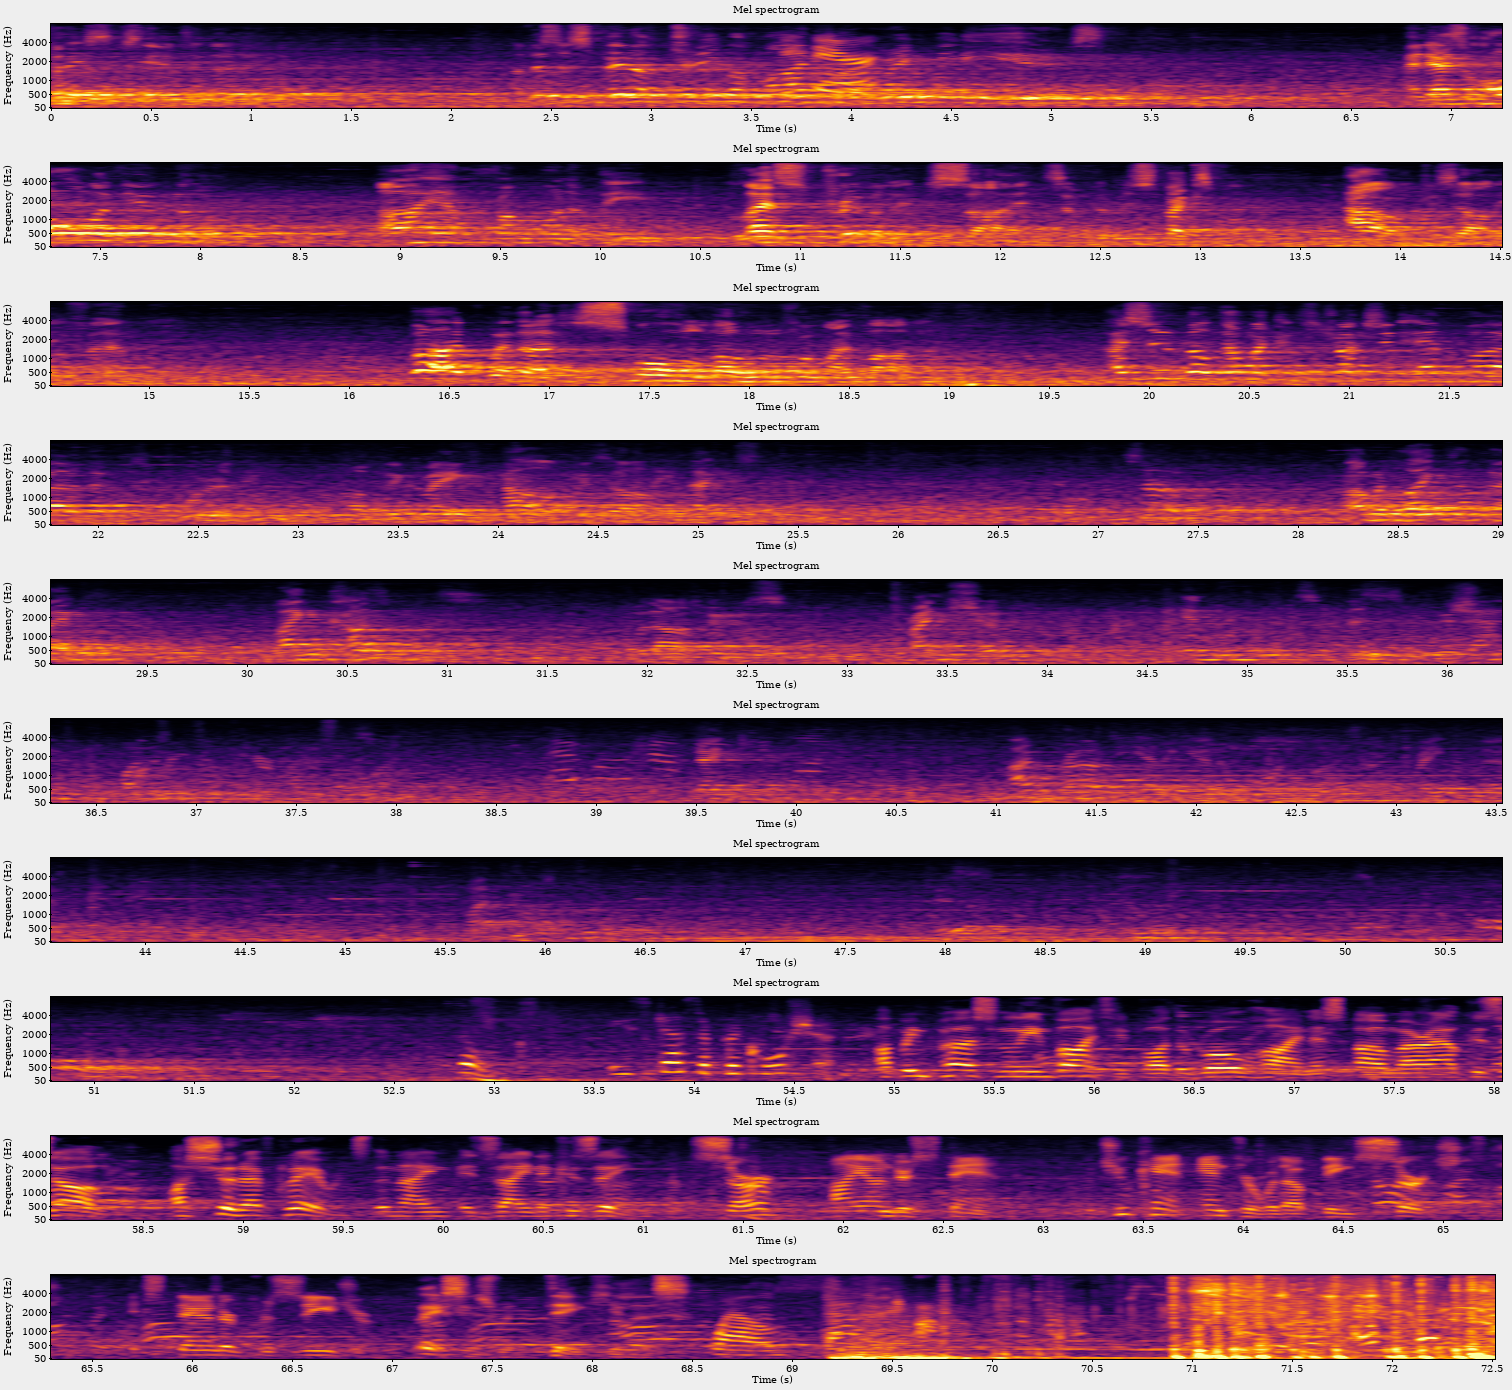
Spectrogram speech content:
Faces here today. And this has been a dream of mine for a great many years. And as all of you know, I am from one of the less privileged sides of the respectful Al Ghazali family. But with a small loan from my father, I soon built up a construction empire that was worthy of the great Al Ghazali legacy. So, I would like to thank my cousins, without whose friendship, influence, this mission Thank you. I'm proud to yet again immortalize our great men. But this Look, it's just a precaution. I've been personally invited by the Royal Highness Omar Al Ghazali. I should have clearance. The name is Zaina Kazim. Sir, I understand, but you can't enter without being searched. It's standard procedure. This is ridiculous. Well, that's I'm ah. coming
